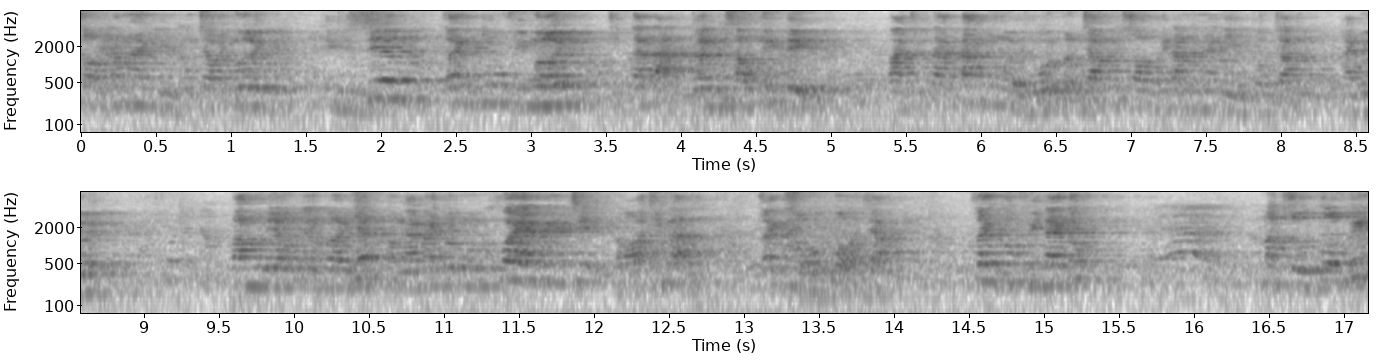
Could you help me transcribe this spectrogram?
so với năm 2020 thì riêng doanh thu phí mới, chúng ta đạt gần 6.000 tỷ và chúng ta tăng 14% so với năm 2020 và một điều tuyệt vời nhất mà ngày mai tôi muốn khoe với anh chị, đó chính là doanh số của dạ. doanh thu phí tay túc mặc dù Covid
